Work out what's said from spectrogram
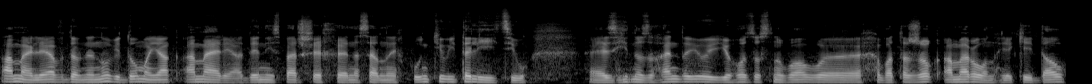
Амелія в давнину відома як Амерія, один із перших е, населених пунктів італійців. Е, Згідно з легендою, його заснував е, ватажок Амерон, який дав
